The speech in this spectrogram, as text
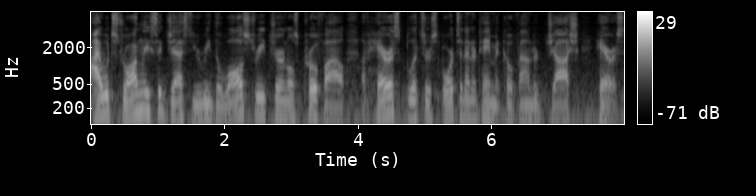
I would strongly suggest you read the Wall Street Journal's profile of Harris Blitzer Sports and Entertainment co founder Josh Harris.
